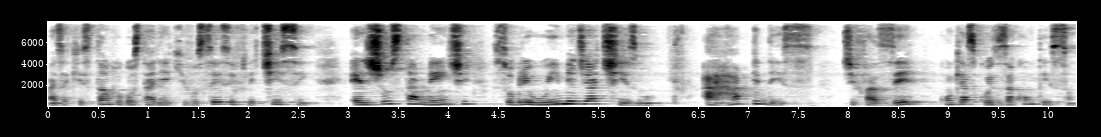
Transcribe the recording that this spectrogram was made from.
Mas a questão que eu gostaria que vocês refletissem é justamente sobre o imediatismo, a rapidez de fazer com que as coisas aconteçam.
